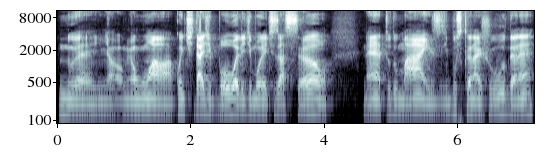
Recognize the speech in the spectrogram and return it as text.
no, é, em, alguma quantidade boa ali de monetização, né? Tudo mais, e buscando ajuda, né?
